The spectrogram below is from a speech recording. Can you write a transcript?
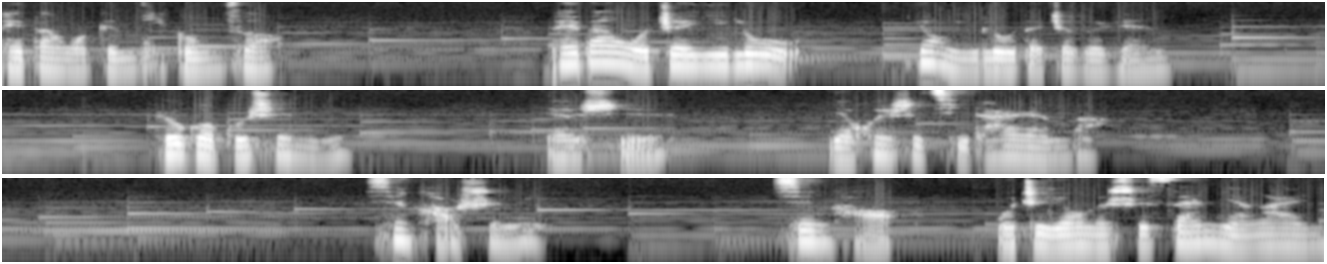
陪伴我更替工作，陪伴我这一路又一路的这个人。如果不是你，也许也会是其他人吧。幸好是你，幸好我只用了十三年爱你，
